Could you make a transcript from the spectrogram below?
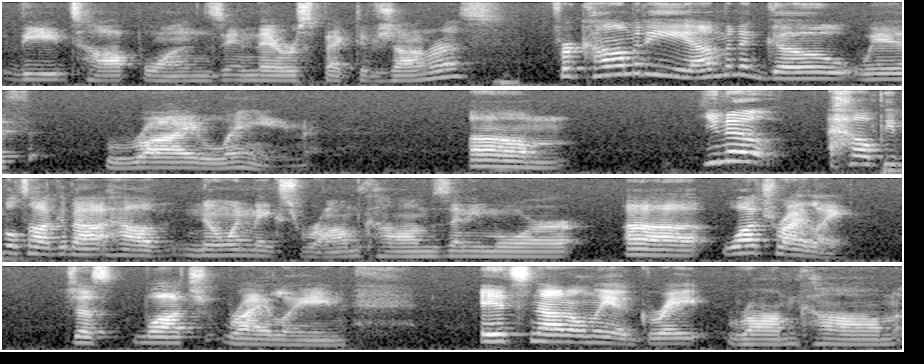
the top ones in their respective genres. For comedy, I'm to go with Rye Lane. Um, you know how people talk about how no one makes rom coms anymore? Uh, watch Rye Lane just watch Rye Lane. It's not only a great rom com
